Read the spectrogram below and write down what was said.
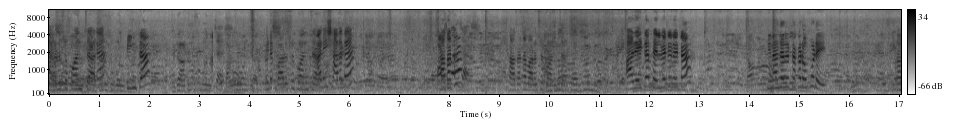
এগারোশো পঞ্চাশ। পিঙ্কটা? এটা বারোশো পঞ্চাশ। আর এই সাদাটা? সাদাটা? সাদাটা বারোশো পঞ্চাশ। আর এইটা ভেলভেটের এটা? তিন হাজারের টাকার ওপরে? ও।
